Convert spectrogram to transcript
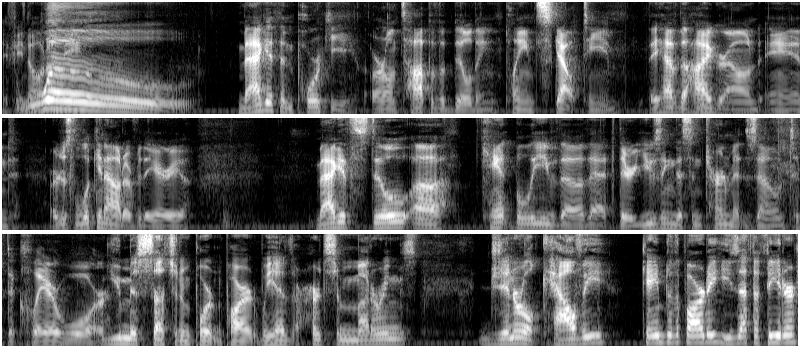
If you know what I mean. Whoa! Magath and Porky are on top of a building playing scout team. They have the high ground and are just looking out over the area. Magath still uh, can't believe though that they're using this internment zone to declare war. You missed such an important part. We had heard some mutterings. General Calvi came to the party. He's at the theater.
